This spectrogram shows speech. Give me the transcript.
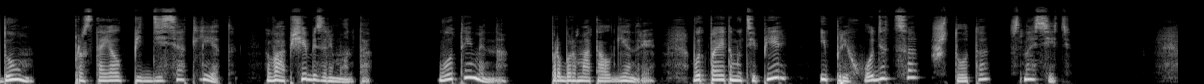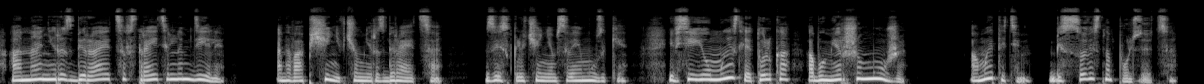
дом простоял 50 лет, вообще без ремонта. Вот именно, пробормотал Генри. Вот поэтому теперь и приходится что-то сносить. Она не разбирается в строительном деле. Она вообще ни в чем не разбирается, за исключением своей музыки. И все ее мысли только об умершем муже. А Мэтт этим бессовестно пользуется.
